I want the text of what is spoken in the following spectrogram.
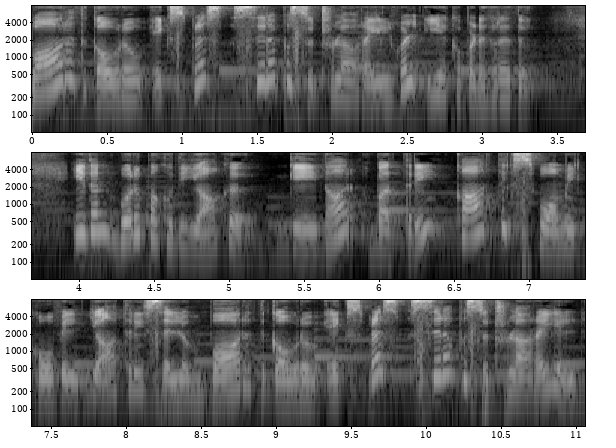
பாரத் கௌரவ் எக்ஸ்பிரஸ் சிறப்பு சுற்றுலா ரயில்கள் இயக்கப்படுகிறது. இதன் ஒரு பகுதியாக கேதார் பத்ரி கார்த்திக் சுவாமி கோவில் யாத்திரை செல்லும் பாரத் கௌரவ் எக்ஸ்பிரஸ் சிறப்பு சுற்றுலா ரயில்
